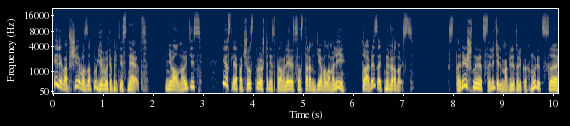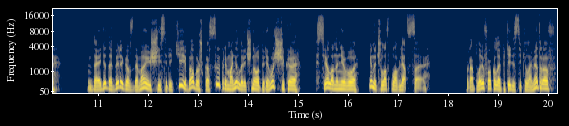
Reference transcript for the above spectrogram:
или вообще его запугивают и притесняют. Не волнуйтесь, если я почувствую, что не справляюсь со старым дьяволом Ли, то обязательно вернусь». Старейшины целитель могли только хмуриться. Дойдя до берега вздымающейся реки, бабушка Сы приманила речного перевозчика, села на него и начала сплавляться. Проплыв около 50 километров,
